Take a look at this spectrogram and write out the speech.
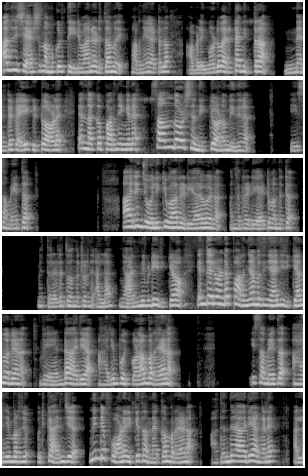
അതിനുശേഷം നമുക്കൊരു തീരുമാനം എടുത്താൽ മതി. പറഞ്ഞു കേട്ടല്ലോ? അവളിങ്ങോട്ട് വരട്ടെ മിത്ര. ഇന്ന് എന്റെ കയ്യിൽ കിട്ടും അവളെ. എന്നൊക്കെ പറഞ്ഞിങ്ങനെ സന്തോഷിച്ച് നിൽക്കുവാണ് മിഥുന്. ഈ സമയത്ത് ആരും ജോലിക്ക് പോകാൻ റെഡിയാവുകയാണ് അങ്ങനെ റെഡിയായിട്ട് വന്നിട്ട് മിത്രയുടെ അടുത്ത് വന്നിട്ട് പറഞ്ഞു അല്ല ഞാനിന്ന് ഇവിടെ ഇരിക്കണോ? എന്തേലും ഉണ്ടെ പറഞ്ഞാൽ മതി ഞാൻ ഇരിക്കാന്ന് പറയാണ്. വേണ്ട ആര്യ ആര്യം പോയിക്കോളാൻ പറയാണ്. ഈ സമയത്ത് ആര്യം പറഞ്ഞു ഒരു കാര്യം ചെയ്യാം. നിന്റെ ഫോൺ എനിക്ക് തന്നേക്കാൻ പറയണ. അതെന്തിനാ ആര്യ അങ്ങനെ അല്ല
